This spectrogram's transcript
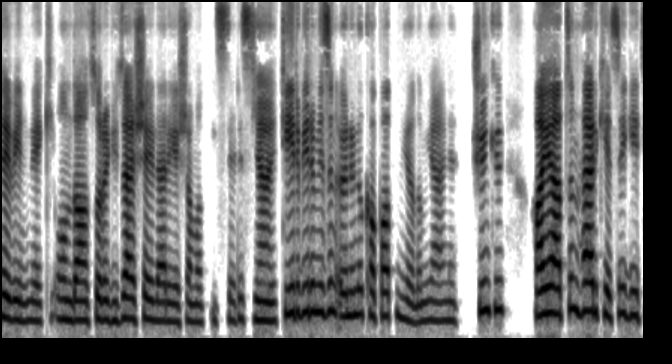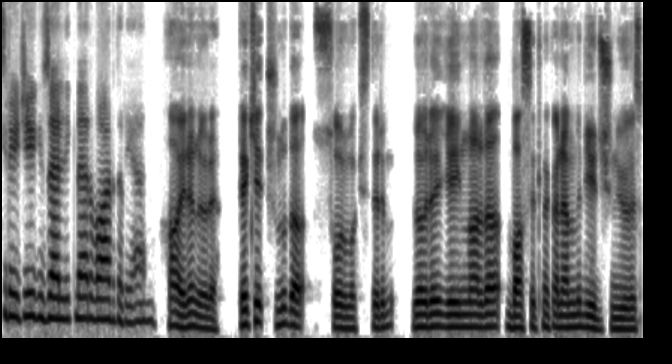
sevilmek, ondan sonra güzel şeyler yaşamak isteriz. Yani birbirimizin önünü kapatmayalım yani. Çünkü hayatın herkese getireceği güzellikler vardır yani. Aynen öyle. Peki şunu da sormak isterim. Böyle yayınlarda bahsetmek önemli diye düşünüyoruz.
